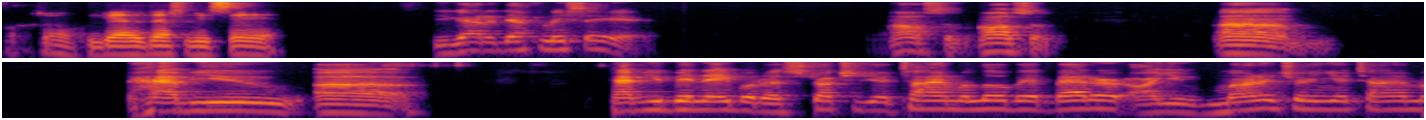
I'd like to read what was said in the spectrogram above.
for sure. You gotta definitely say it. You got to definitely say it. Awesome. Awesome. Um, have you uh have you been able to structure your time a little bit better? Are you monitoring your time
